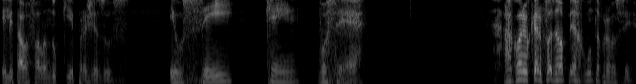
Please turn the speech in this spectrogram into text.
Ele estava falando o que para Jesus? Eu sei quem você é. Agora eu quero fazer uma pergunta para você.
